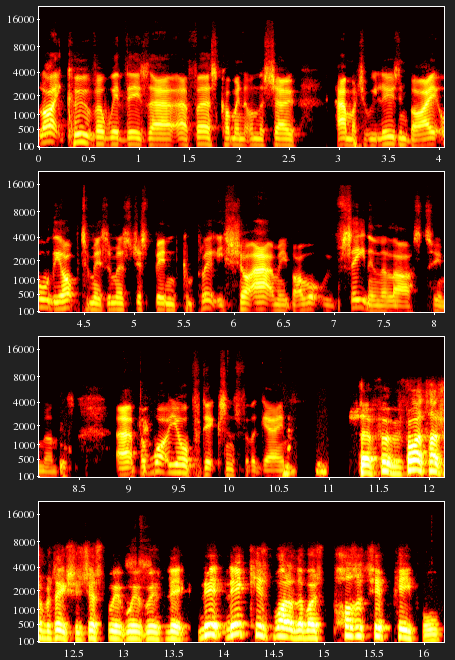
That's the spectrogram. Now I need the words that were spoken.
like Kuva with his uh, uh first comment on the show how much are we losing by? All the optimism has just been completely shot out of me by what we've seen in the last two months. Uh, but what are your predictions for the game? So for, before I touch on predictions, just with, with, with Nick. Nick, Nick is one of the most positive people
